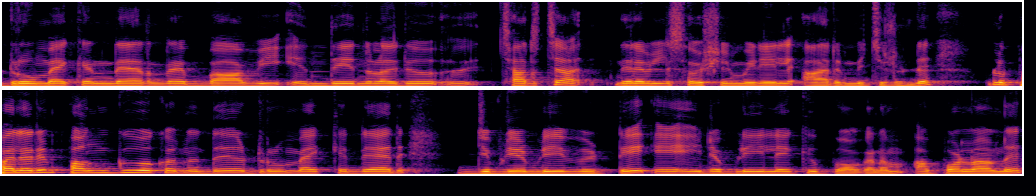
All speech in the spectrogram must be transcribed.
ഡ്രൂ മെക്കൻഡറിന്റെ ഭാവി എന്ത് എന്നുള്ളൊരു ചർച്ച നിലവിൽ സോഷ്യൽ മീഡിയയിൽ ആരംഭിച്ചിട്ടുണ്ട്. അപ്പോൾ പലരും പങ്കുവെക്കുന്നത് ഡ്രൂ മെക്കൻഡർ ഡബ്ല്യു ഡബ്ല്യു വിട്ട് എ ഡബ്ല്യുയിലേക്ക് പോകണം. അപ്പോഴാണ്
